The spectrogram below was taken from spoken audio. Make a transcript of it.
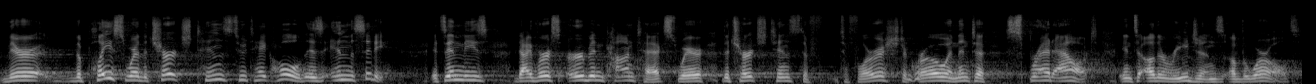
there, the place where the church tends to take hold is in the city. It's in these diverse urban contexts where the church tends to, to flourish, to grow, and then to spread out into other regions of the world.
